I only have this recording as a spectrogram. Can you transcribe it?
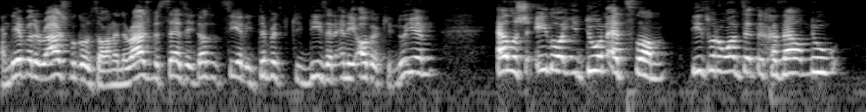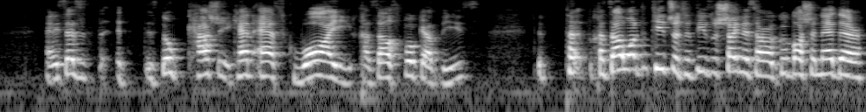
And therefore the Rashba goes on, and the Rashba says he doesn't see any difference between these and any other kinuyim. Elosh elo yiduim etzlam. These were the ones that the Chazal knew. And he says there's no kasha, you can't ask why Chazal spoke out these. Chazal wanted to teach us that these Lashonis are a good Lashon Neder.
